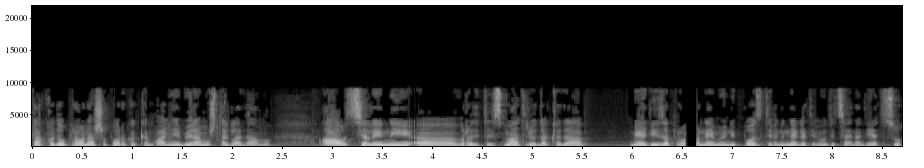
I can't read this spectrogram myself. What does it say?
Tako da upravo naša poruka kampanje je biramo šta gledamo. A u cjelini roditelji smatraju dakle, da mediji zapravo nemaju ni pozitivan ni negativan utjecaj na djecu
